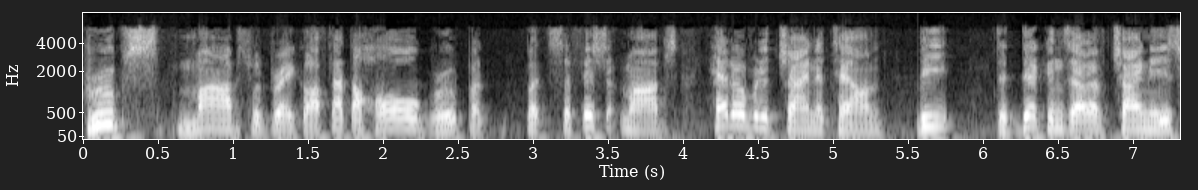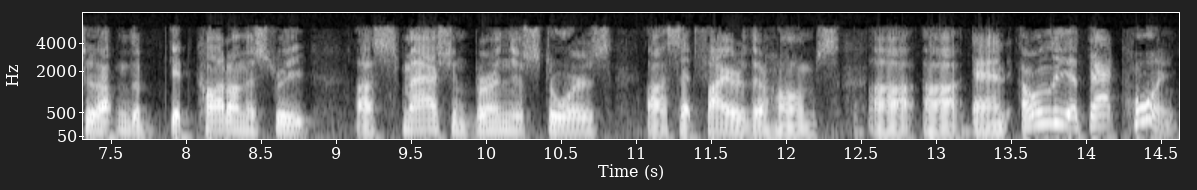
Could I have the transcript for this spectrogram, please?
groups, mobs would break off, not the whole group, but, but sufficient mobs, head over to Chinatown, beat the dickens out of Chinese who happen to get caught on the street, uh, smash and burn their stores, uh, set fire to their homes, uh, uh, and only at that point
